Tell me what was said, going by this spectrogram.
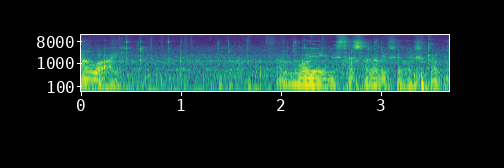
Algo hay. Algo hay en esta sala que se me escapa.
